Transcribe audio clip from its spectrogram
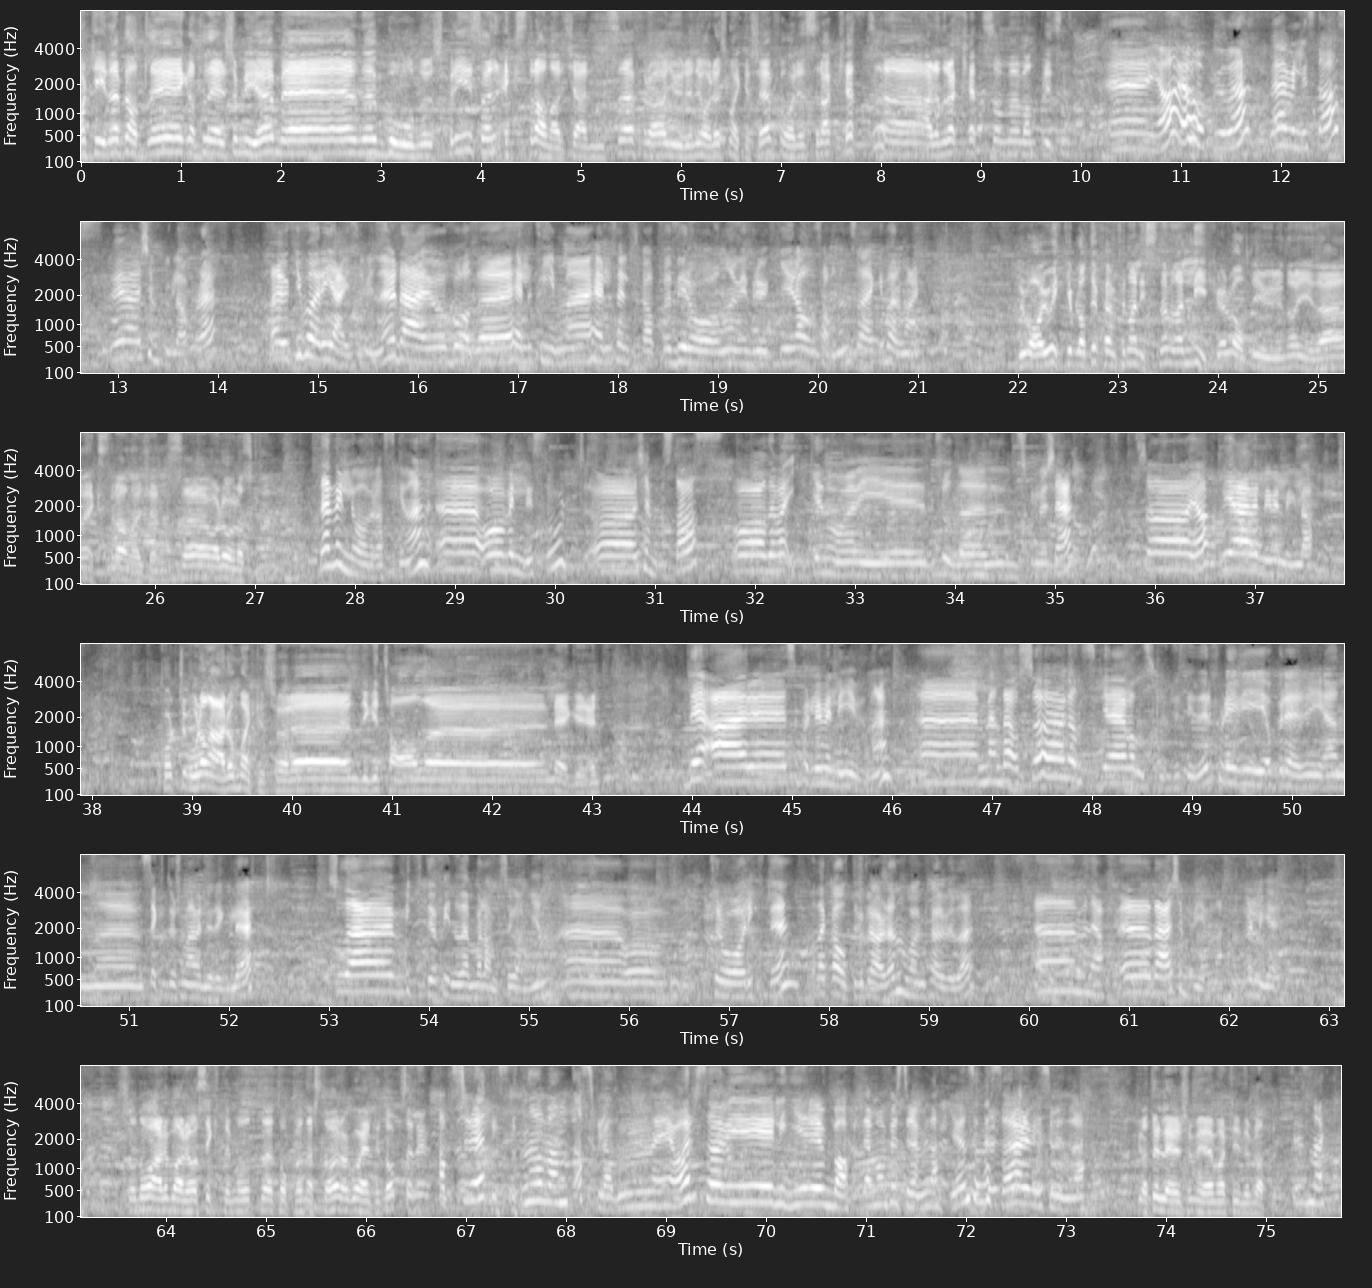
Martine Flatli, gratulerer så mye med en bonuspris og en ekstra anerkjennelse fra juryen i Årets markedssjef, Årets rakett. Eh, er det en rakett som vant prisen? Eh, ja, jeg håper jo det. Det er veldig stas. Vi er kjempeglade for det. Det er jo ikke bare jeg som vinner, det er jo både hele teamet, hele selskapet, byråene vi bruker, alle sammen. Så det er ikke bare meg. Du var jo ikke blant de fem finalistene, men allikevel valgte juryen å gi deg en ekstra anerkjennelse. Var det overraskende? Det er veldig overraskende og veldig stort og kjempestas. Og det var ikke noe vi trodde skulle skje. Så ja, vi er veldig, veldig glad. Kort, hvordan er det å markedsføre en digital uh, legehjelp? Det er eh, selvfølgelig veldig givende, eh, men det er også ganske vanskelig til tider. Fordi vi opererer i en sektor som er veldig regulert. Så det er viktig å finne den balansegangen trå riktig. Og det er ikke alltid vi klarer det, noen ganger klarer vi det. Men ja, det er kjempegivende. Veldig gøy. Så nå er det bare å sikte mot toppen neste år og gå helt til topps, eller? Absolutt. Nå vant Askeladden i år, så vi ligger bak dem og puster dem i nakken. Så neste år er det vi som vinner da. Gratulerer så mye, Martine Blatter. Tusen takk.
